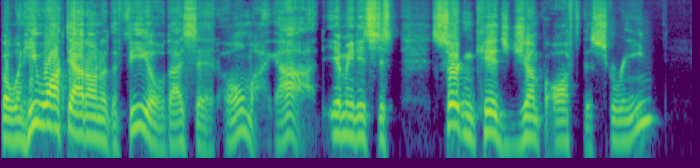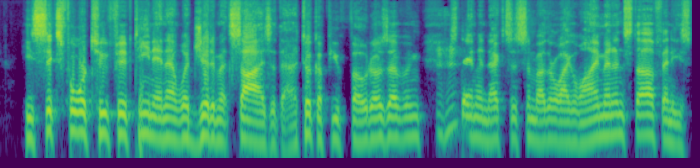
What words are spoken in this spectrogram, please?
But when he walked out onto the field, I said, oh my God. I mean, it's just certain kids jump off the screen. He's 6'4, 215 and a legitimate size at that. I took a few photos of him mm-hmm. standing next to some other like linemen and stuff, and he's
